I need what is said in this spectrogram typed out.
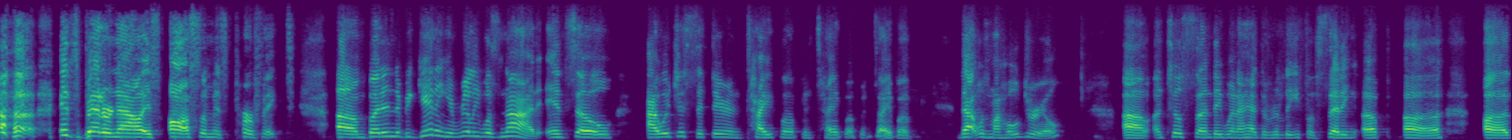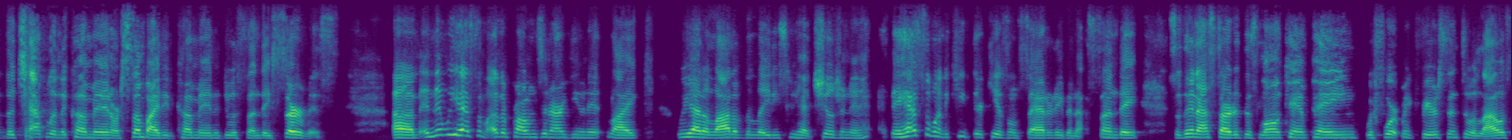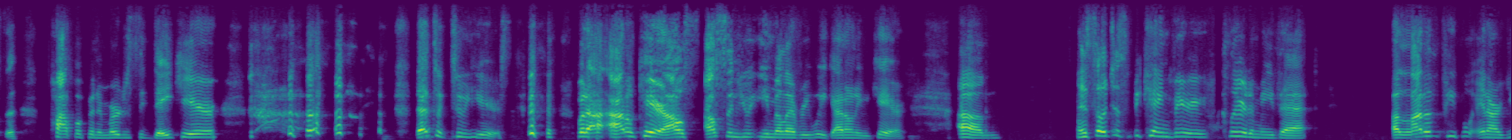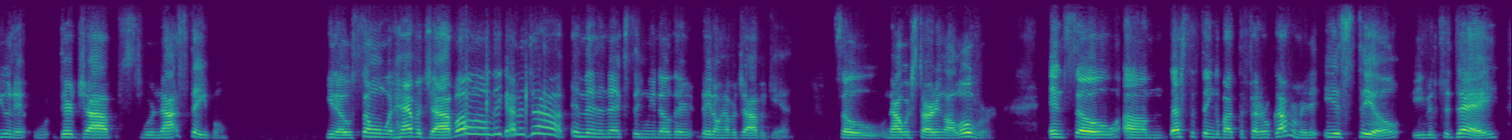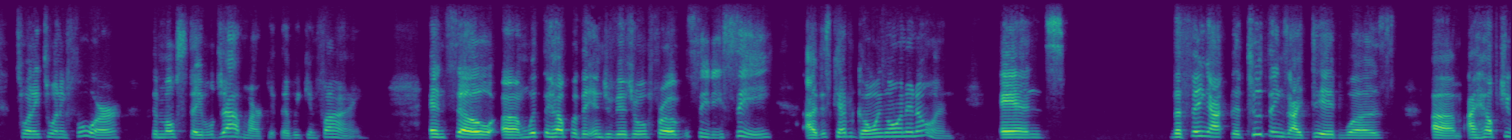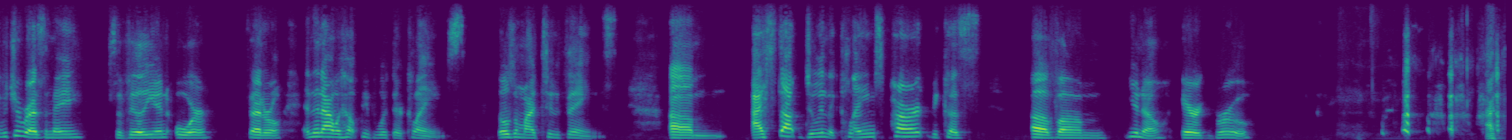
It's better now. It's awesome. It's perfect. Um, but in the beginning it really was not and so i would just sit there and type up and type up and type up. That was my whole drill uh, until Sunday when I had the relief of setting up uh, uh, the chaplain to come in or somebody to come in and do a Sunday service. Um, and then we had some other problems in our unit, like we had a lot of the ladies who had children and they had someone to keep their kids on Saturday, but not Sunday. So then I started this long campaign with Fort McPherson to allow us to pop up an emergency daycare. that took two years, but I, I, don't care. I'll I'll send you an email every week. I don't even care. Um, and so it just became very clear to me that a lot of people in our unit, their jobs were not stable. You know, someone would have a job, oh, they got a job. And then the next thing we know, they they don't have a job again. So now we're starting all over. And so um, that's the thing about the federal government. It is still, even today, 2024, the most stable job market that we can find. And so, um, with the help of the individual from CDC, I just kept going on and on. And the thing I, the two things I did was um, I helped you with your resume, civilian or federal, and then I would help people with their claims. Those are my two things. Um, I stopped doing the claims part because of, um, you know, Eric Brew. I,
